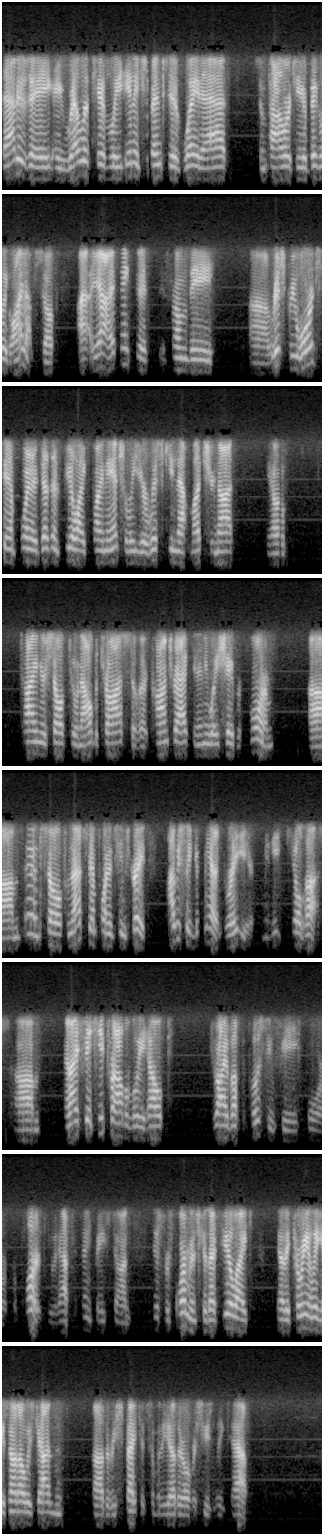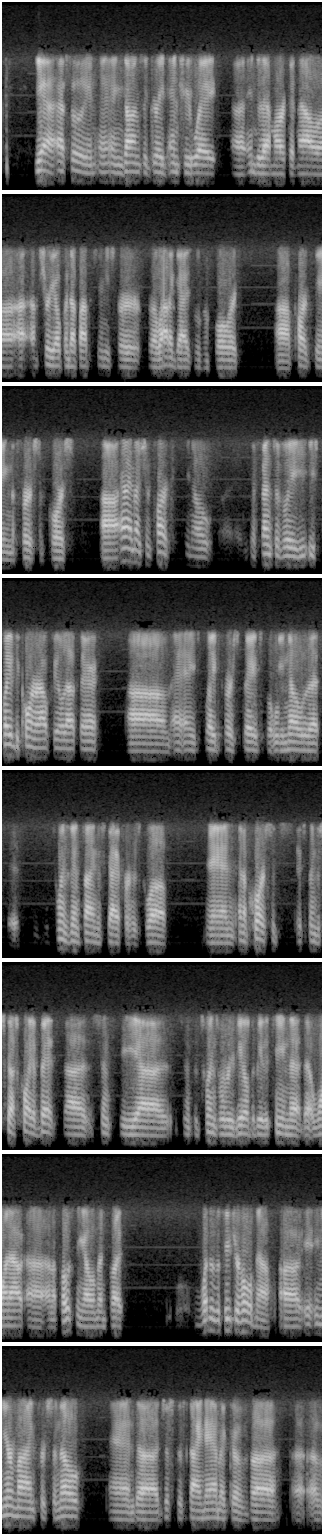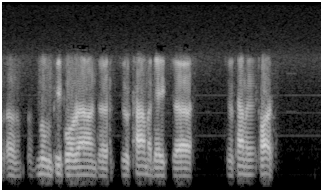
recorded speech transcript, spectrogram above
that is a, a relatively inexpensive way to add some power to your big league lineup. So, I, yeah, I think that from the uh, risk reward standpoint, it doesn't feel like financially you're risking that much. You're not, you know, tying yourself to an albatross of a contract in any way, shape, or form. Um, and so, from that standpoint, it seems great. Obviously, he had a great year. I mean, he killed us. Um, and I think he probably helped drive up the posting fee for, for Park, you would have to think, based on his performance, because I feel like you know, the Korean League has not always gotten uh, the respect that some of the other overseas leagues have. Yeah, absolutely. And, and Kang's a great entryway uh, into that market now. Uh, I'm sure he opened up opportunities for, for a lot of guys moving forward, uh, Park being the first, of course. Uh, and I mentioned Park, you know, defensively, he's played the corner outfield out there um, and he's played first base. But we know that the Twins didn't sign this guy for his glove, and and of course it's it's been discussed quite a bit uh, since the uh, Twins were revealed to be the team that that won out uh, on a posting element. But what does the future hold now uh, in your mind for Sano and uh, just this dynamic of, uh, of of moving people around to, to accommodate uh, to accommodate Park?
